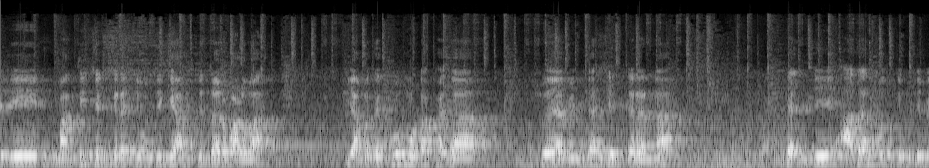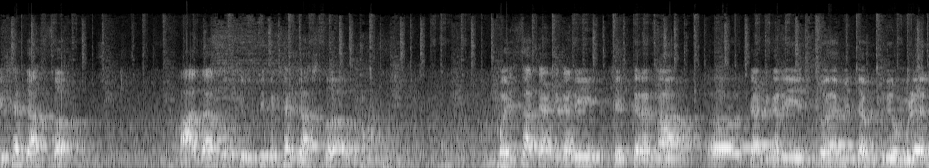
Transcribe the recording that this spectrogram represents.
जी मागणी शेतकऱ्याची होती की आमचे दर वाढवा यामध्ये खूप मोठा फायदा सोयाबीनच्या शेतकऱ्यांना. त्यांची आधारभूत किमतीपेक्षा जास्त आधारभूत किमतीपेक्षा जास्त पैसा त्या ठिकाणी शेतकऱ्यांना त्या ठिकाणी सोयाबीनच्या विक्रीवर मिळेल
